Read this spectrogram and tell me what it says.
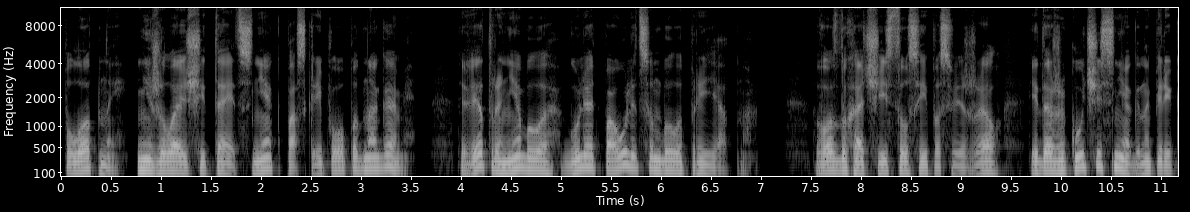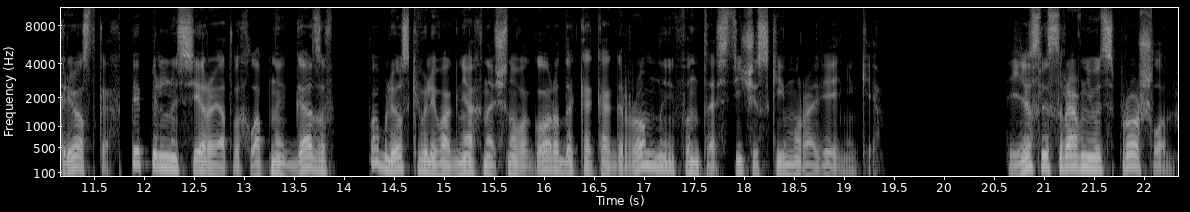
Плотный, не желающий таять снег, поскрипывал под ногами. Ветра не было, гулять по улицам было приятно. Воздух очистился и посвежел, и даже кучи снега на перекрестках, пепельно-серые от выхлопных газов, поблескивали в огнях ночного города, как огромные фантастические муравейники. Если сравнивать с прошлым,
